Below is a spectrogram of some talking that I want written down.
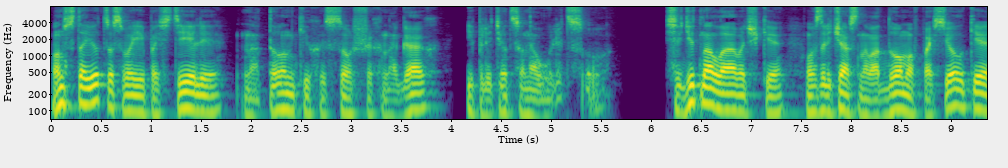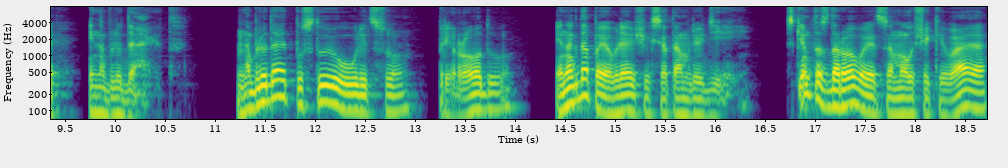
он встает со своей постели на тонких и сохших ногах и плетется на улицу. Сидит на лавочке возле частного дома в поселке и наблюдает. Наблюдает пустую улицу, природу, иногда появляющихся там людей. С кем-то здоровается, молча кивая,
